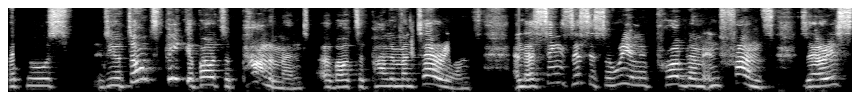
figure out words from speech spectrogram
but you you don't speak about the parliament, about the parliamentarians. And I think this is a real problem in France. There is,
